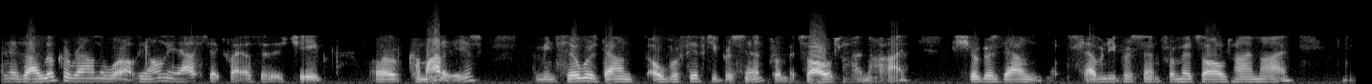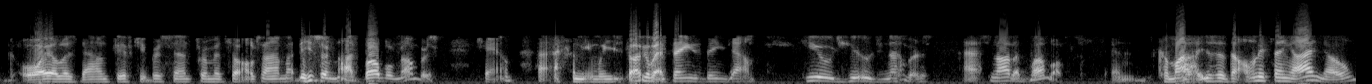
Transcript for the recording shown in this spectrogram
And as I look around the world, the only asset class that is cheap are commodities. I mean, silver's down over 50% from its all-time high. Sugar's down 70% from its all-time high. Oil is down 50% from its all-time high. These are not bubble numbers, Cam. I mean, when you talk about things being down huge, huge numbers, that's not a bubble and commodities are the only thing I know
